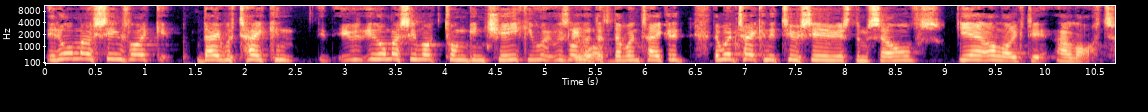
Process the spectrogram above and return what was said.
it almost seems like they were taking. It, it, it almost seemed like tongue in cheek. It, was like It they, was. they weren't taking it. They weren't taking it too serious themselves. Yeah, I liked it a lot.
